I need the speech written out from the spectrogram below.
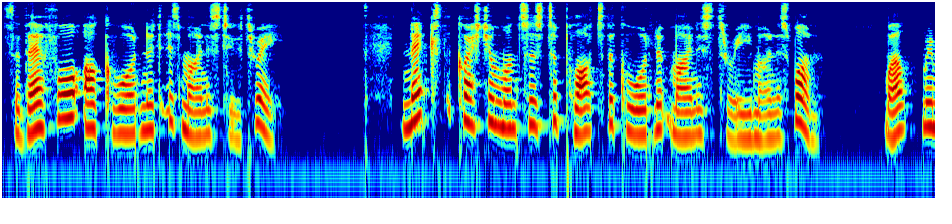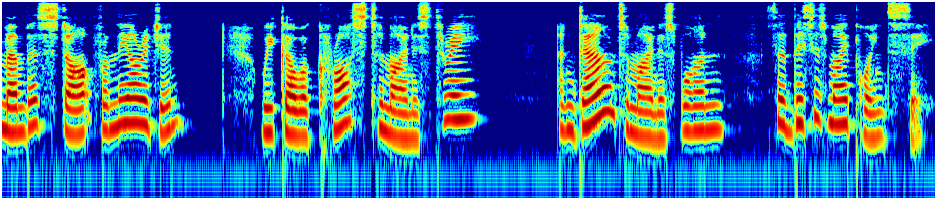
So therefore our coordinate is minus 2, 3. Next, the question wants us to plot the coordinate minus 3, minus 1. Well, remember, start from the origin. We go across to minus 3 and down to minus 1. So this is my point C.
